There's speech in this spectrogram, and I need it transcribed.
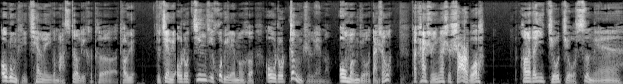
欧共体签了一个马斯特里赫特条约，就建立欧洲经济货币联盟和欧洲政治联盟，欧盟就诞生了。它开始应该是十二国吧，后来在一九九四年。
